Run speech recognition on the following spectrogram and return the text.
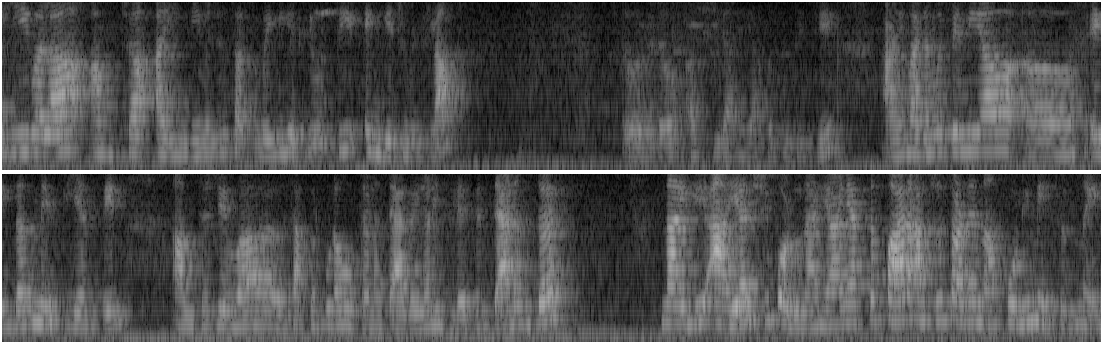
ही मला आमच्या आईनी म्हणजे सासूबाईंनी घेतली होती एंगेजमेंटला तर अशी आहे या पद्धतीची. आणि माझ्या मते मी या एकदाच नेसली असेल. आमचं जेव्हा साखरपुडा होता ना त्यावेळेला नेसली असेल. त्यानंतर नाही ही आहे अशी पडून आहे आणि आता फार अशा साड्या ना कोणी नेसत नाही.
